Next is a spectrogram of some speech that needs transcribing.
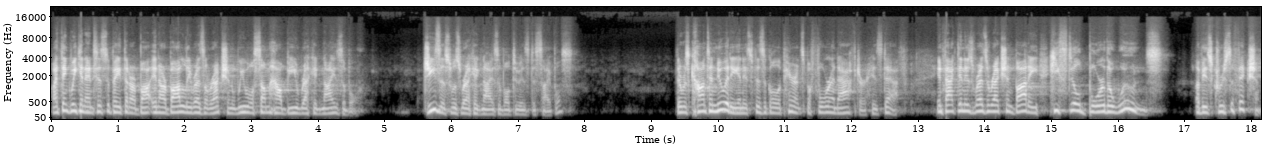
I think we can anticipate that our in our bodily resurrection, we will somehow be recognizable. Jesus was recognizable to his disciples. There was continuity in his physical appearance before and after his death. In fact, in his resurrection body, he still bore the wounds of his crucifixion.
